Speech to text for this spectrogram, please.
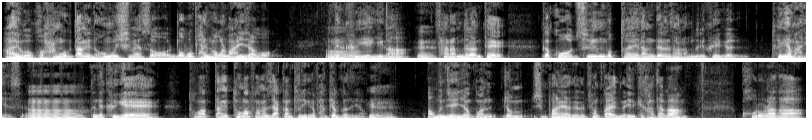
아이고 그 한국당이 너무 심했어. 너무 발목을 많이 잡어. 근데 어. 그 얘기가 네. 사람들한테 그러니까 그 스윙보터에 해당되는 사람들이 그 얘기를 되게 많이 했어요. 어. 근데 그게 통합당이 통합하면서 약간 분위기가 바뀌었거든요. 예. 아, 문재인 정권 좀 심판해야 되는 평가해야 된다 이렇게 가다가 코로나가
